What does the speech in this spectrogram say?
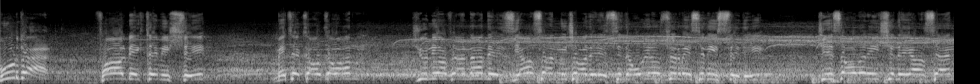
Burada faul beklemişti. Mete Kalkavan Junior Fernandez Yansen mücadelesinde oyunun sürmesini istedi. Ceza içinde Yansen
